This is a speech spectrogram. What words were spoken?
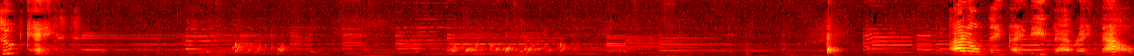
suitcase. I don't think I need that right now.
